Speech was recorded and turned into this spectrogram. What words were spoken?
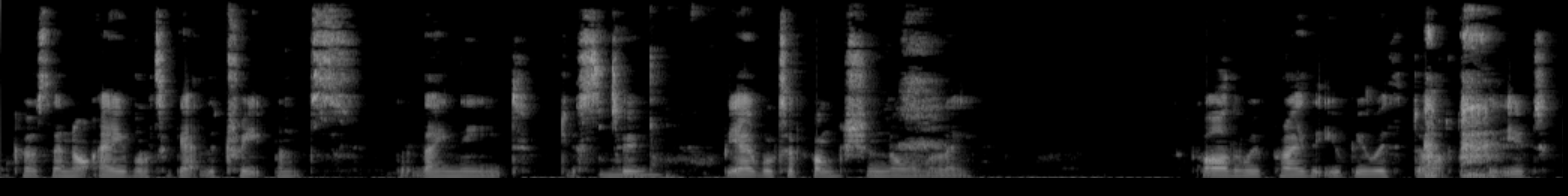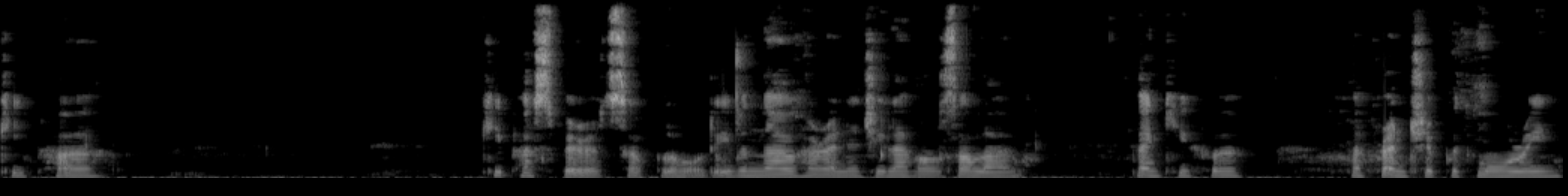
because they're not able to get the treatments that they need just to mm. be able to function normally. Father, we pray that you be with Dot, that you to keep her keep her spirits up, Lord, even though her energy levels are low. Thank you for her friendship with Maureen,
